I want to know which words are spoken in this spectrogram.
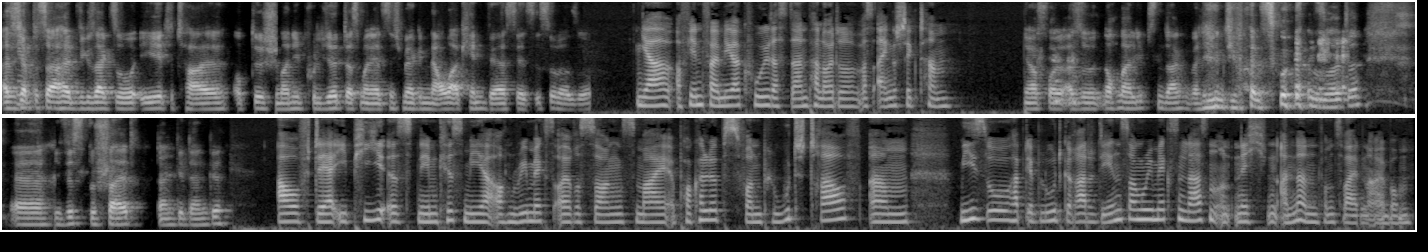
Also ich habe das ja halt, wie gesagt, so eh total optisch manipuliert, dass man jetzt nicht mehr genau erkennt, wer es jetzt ist oder so. Ja, auf jeden Fall mega cool, dass da ein paar Leute was eingeschickt haben. Ja, voll. Also nochmal liebsten Dank, wenn irgendjemand zuhören sollte. äh, ihr wisst Bescheid. Danke, danke. Auf der EP ist neben Kiss Me ja auch ein Remix eures Songs My Apocalypse von Blut drauf. Ähm, Wieso habt ihr Blut gerade den Song remixen lassen und nicht einen anderen vom zweiten Album?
